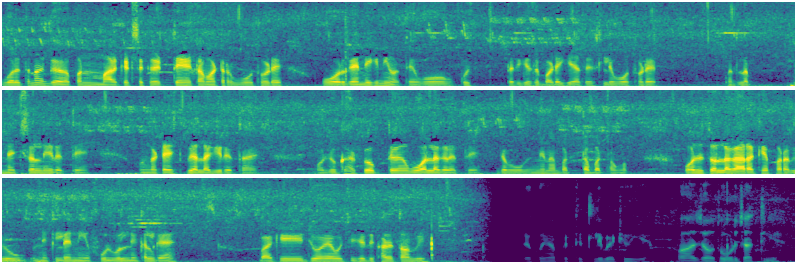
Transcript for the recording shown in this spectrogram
वो रहते ना अपन मार्केट से खरीदते हैं टमाटर, वो थोड़े, वो ऑर्गेनिक नहीं होते, वो कुछ तरीके से बड़े किए जाते हैं, इसलिए वो थोड़े मतलब नेचुरल नहीं रहते हैं। उनका टेस्ट भी अलग ही रहता है। और जो घर पे उगते हैं, वो अलग रहते हैं। जब उगेंगे ना तब बताऊँगा। पौधे तो लगा रखे पर अभी निकले नहीं फूल वूल निकल गए बाकी जो है, वो चीज़ें दिखा देता हूँ अभी। देखो, यहाँ पे तितली बैठी हुई है। पास जाओ तो उड़ जाती है।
